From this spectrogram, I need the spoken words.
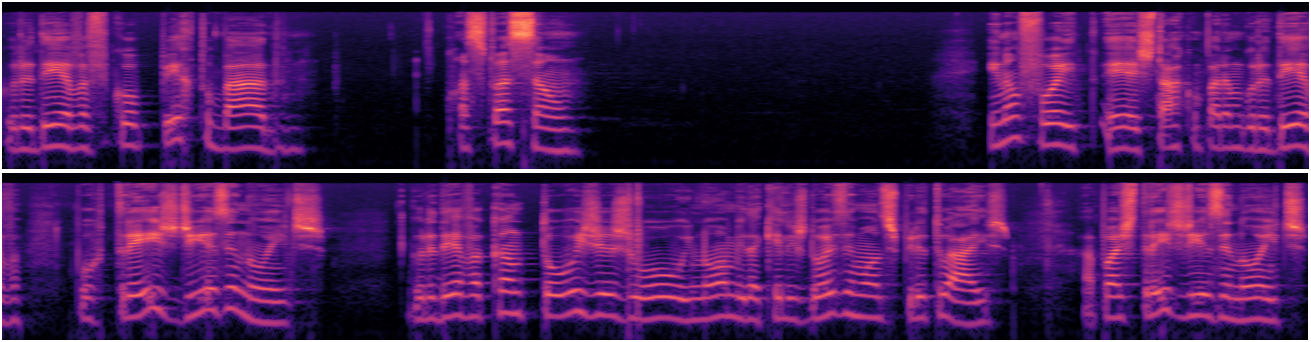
Gurudeva ficou perturbado com a situação. E não foi é, estar com Param Gurudeva por três dias e noites. Gurudeva cantou e jejuou em nome daqueles dois irmãos espirituais. Após três dias e noites,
